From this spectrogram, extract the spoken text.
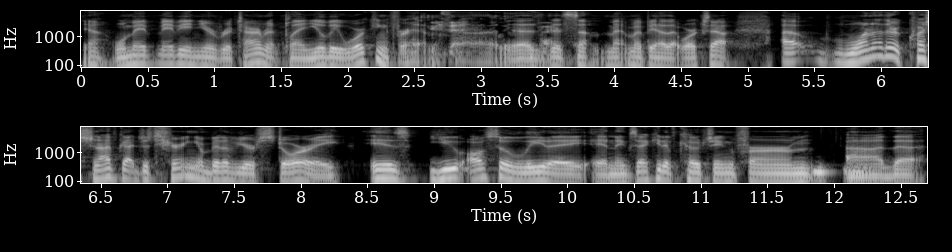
Yeah, well, maybe, maybe in your retirement plan, you'll be working for him. Exactly. Uh, that's that might be how that works out. Uh, one other question I've got, just hearing a bit of your story, is you also lead a an executive coaching firm, mm-hmm. uh, the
